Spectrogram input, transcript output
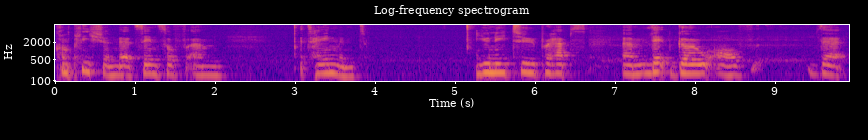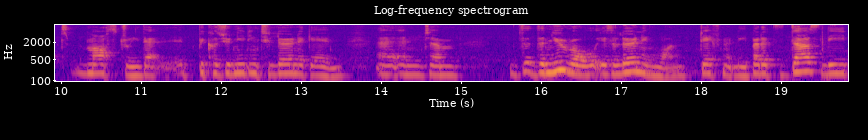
completion, that sense of um, attainment. You need to perhaps um, let go of that mastery that because you're needing to learn again. Uh, and um, the, the new role is a learning one definitely but it does lead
